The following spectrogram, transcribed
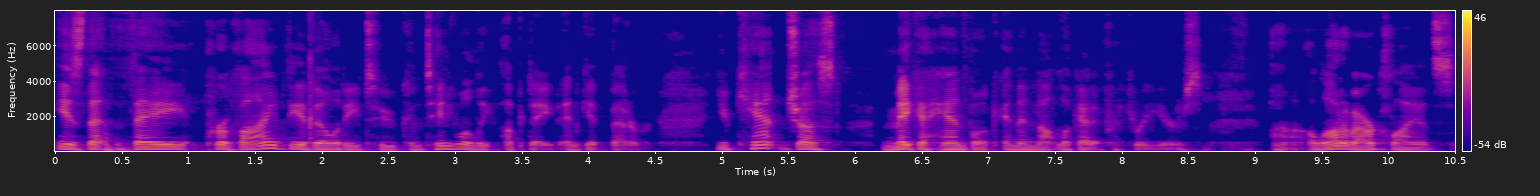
is that they provide the ability to continually update and get better. You can't just make a handbook and then not look at it for three years. Uh, a lot of our clients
